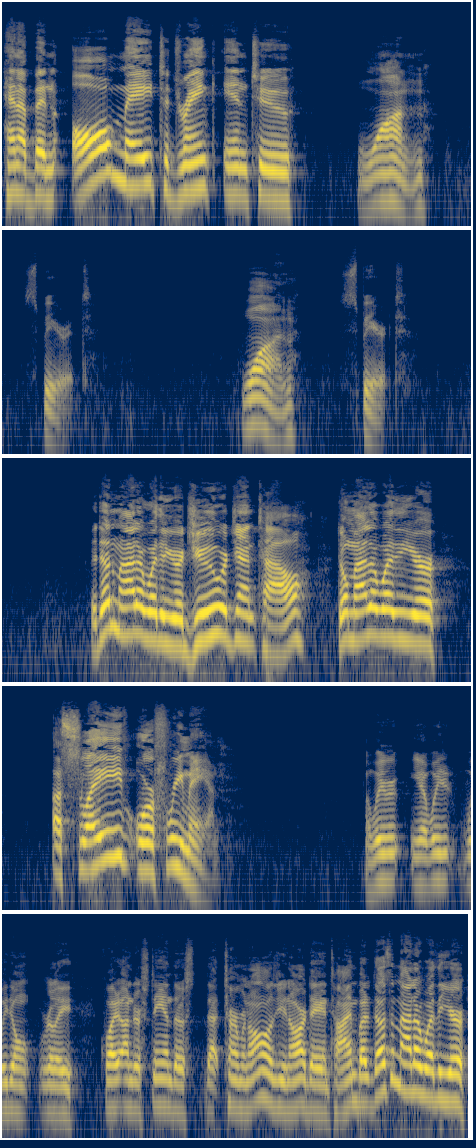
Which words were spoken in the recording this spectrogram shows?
and have been all made to drink into one Spirit. One Spirit. It doesn't matter whether you're a Jew or Gentile, don't matter whether you're a slave or a free man. And we, you know, we, we don't really quite understand those, that terminology in our day and time, but it doesn't matter whether you're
